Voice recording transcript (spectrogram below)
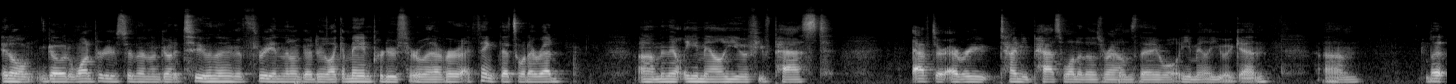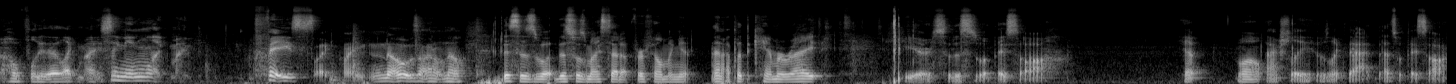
It'll go to one producer, then it'll go to two, and then it'll go to three, and then it'll go to like a main producer or whatever. I think that's what I read. Um, and they'll email you if you've passed. After every time you pass one of those rounds, they will email you again. Um, but hopefully they like my singing, like my face, like my nose. I don't know. This is what this was my setup for filming it, and I put the camera right here. So this is what they saw. Yep. Well, actually, it was like that. That's what they saw.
